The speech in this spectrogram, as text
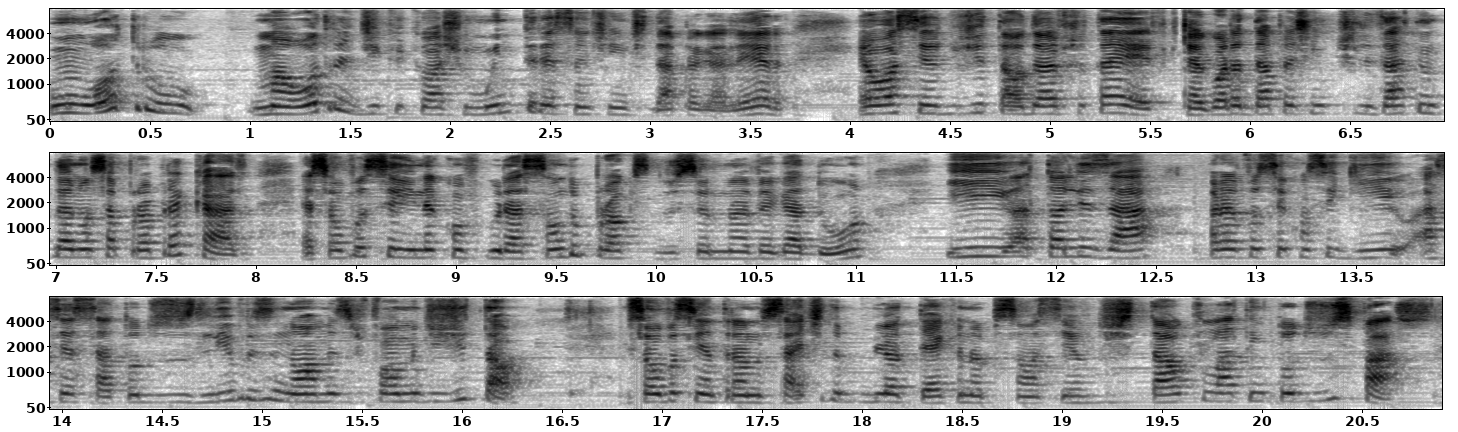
Um outro uma outra dica que eu acho muito interessante a gente dar para a galera é o acervo digital da FJF, que agora dá para a gente utilizar dentro da nossa própria casa. É só você ir na configuração do proxy do seu navegador e atualizar para você conseguir acessar todos os livros e normas de forma digital. É só você entrar no site da biblioteca na opção acervo digital que lá tem todos os passos.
